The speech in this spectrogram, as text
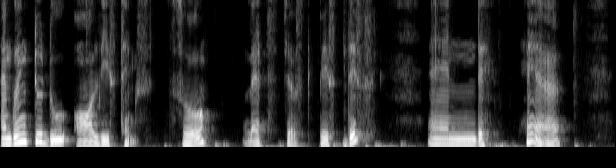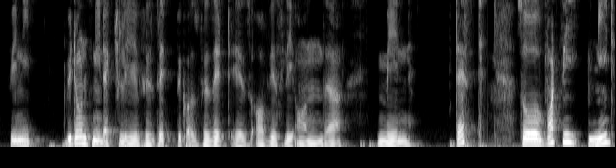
I'm going to do all these things. So let's just paste this and here we need we don't need actually a visit because visit is obviously on the main test. So what we need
